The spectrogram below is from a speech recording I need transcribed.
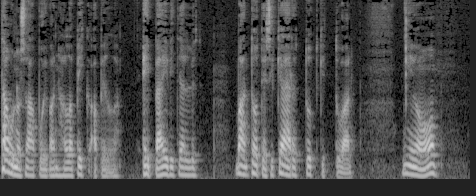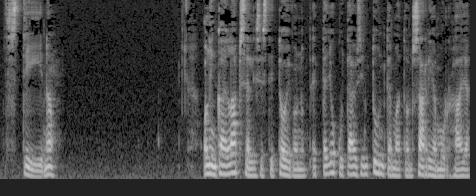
Tauno saapui vanhalla pickupilla. Ei päivitellyt, vaan totesi kääryt tutkittuaan. Joo, Stiina. Olin kai lapsellisesti toivonut, että joku täysin tuntematon sarjamurhaaja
